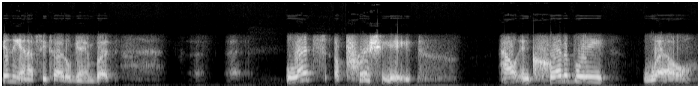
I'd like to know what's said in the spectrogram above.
in the NFC title game, but let's appreciate how incredibly well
